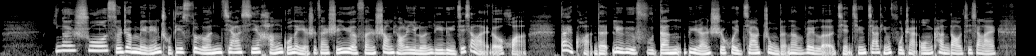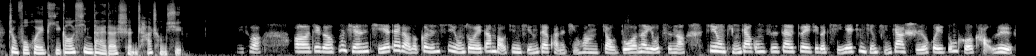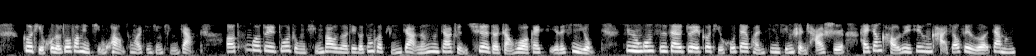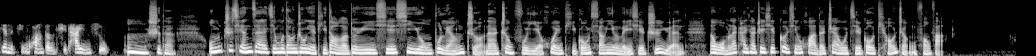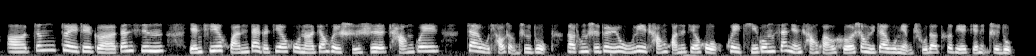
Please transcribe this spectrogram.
应该说，随着美联储第四轮加息，韩国呢也是在十一月份上调了一轮利率。接下来的话，贷款的利率负担必然是会加重的。那为了减轻家庭负债，我们看到接下来政府会提高信贷的审查程序。没错。呃，这个目前企业代表的个人信用作为担保进行贷款的情况较多。那由此呢，信用评价公司在对这个企业进行评价时，会综合考虑个体户的多方面情况，从而进行评价。呃，通过对多种情报的这个综合评价，能更加准确地掌握该企业的信用。金融公司在对个体户贷款进行审查时，还将考虑信用卡消费额、加盟店的情况等其他因素。嗯，是的。我们之前在节目当中也提到了，对于一些信用不良者呢，政府也会提供相应的一些支援。那我们来看一下这些个性化的债务结构调整方法。呃，针对这个担心延期还贷的借户呢，将会实施常规。债务调整制度，那同时对于无力偿还的借户，会提供三年偿还和剩余债务免除的特别减免制度。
